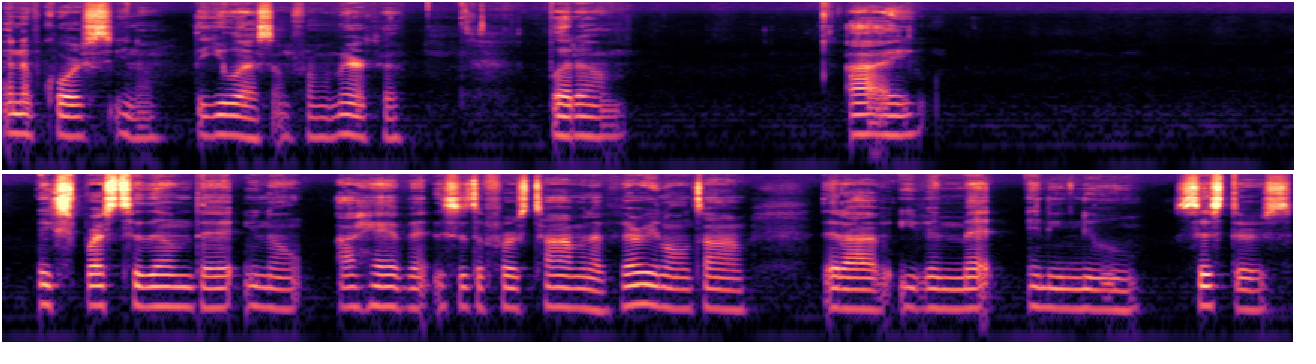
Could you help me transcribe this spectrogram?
and of course, you know, the U.S. I'm from America, but um, I expressed to them that you know I haven't. This is the first time in a very long time that I've even met any new sisters,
